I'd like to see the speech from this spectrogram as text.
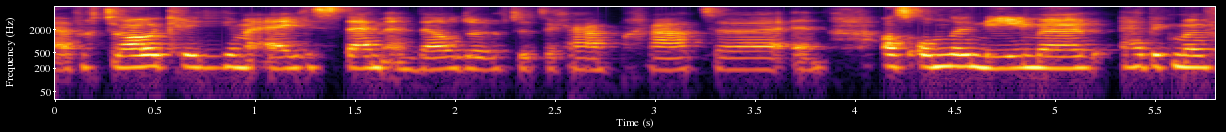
uh, vertrouwen kreeg in mijn eigen stem en wel durfde te gaan praten. En als ondernemer heb ik me,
